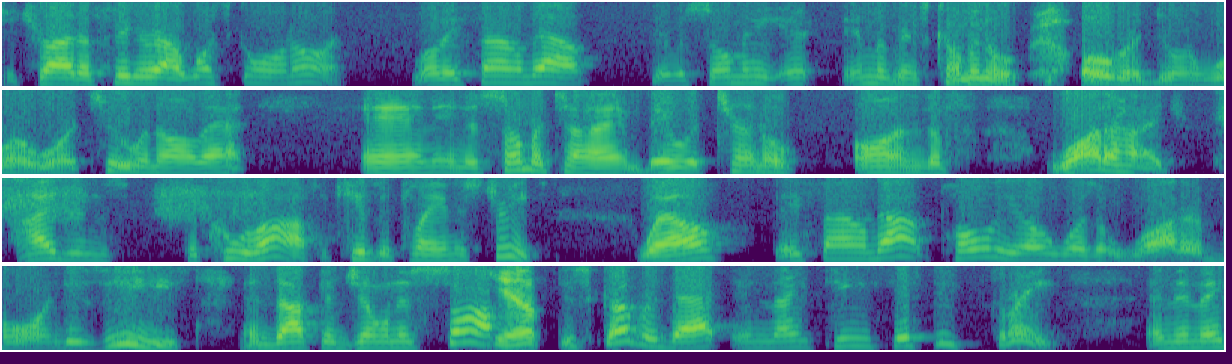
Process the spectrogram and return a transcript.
to try to figure out what's going on. Well, they found out there were so many immigrants coming over, over during World War II and all that, and in the summertime they would turn on the water hyd- hydrants to cool off. The kids would play in the streets. Well, they found out polio was a waterborne disease, and Dr. Jonas Salk Yep. discovered that in 1953, and then they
